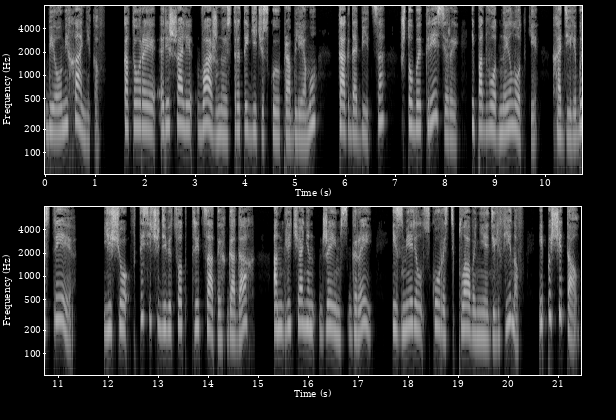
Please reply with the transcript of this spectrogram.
биомехаников, которые решали важную стратегическую проблему, как добиться, чтобы крейсеры и подводные лодки ходили быстрее. Еще в 1930-х годах англичанин Джеймс Грей измерил скорость плавания дельфинов и посчитал,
